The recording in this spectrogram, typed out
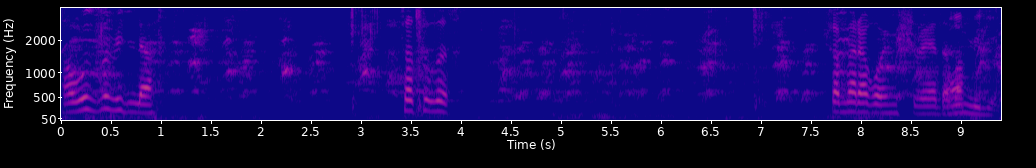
Havuzlu villa. Satılır. Kamera koymuş şuraya da 10 bak. milyon.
